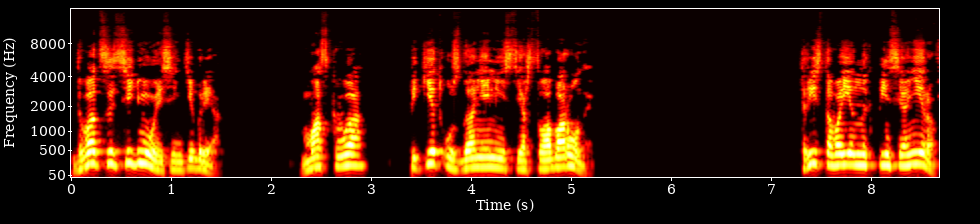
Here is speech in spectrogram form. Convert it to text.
27 сентября. Москва. Пикет у здания Министерства обороны. 300 военных пенсионеров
